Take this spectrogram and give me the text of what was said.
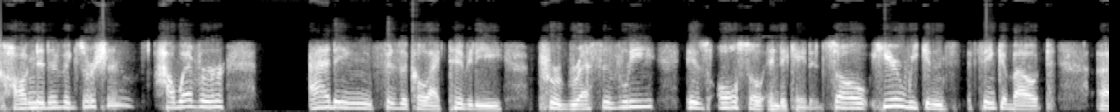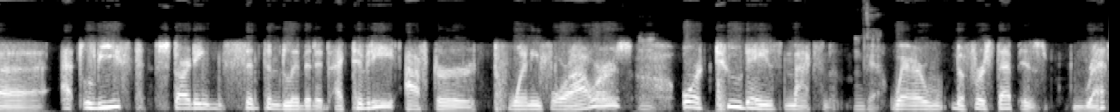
cognitive exertion. However, adding physical activity progressively is also indicated. So here we can think about uh, at least starting symptom limited activity after 24 hours Mm. or two days maximum, Okay. where the first step is rest.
